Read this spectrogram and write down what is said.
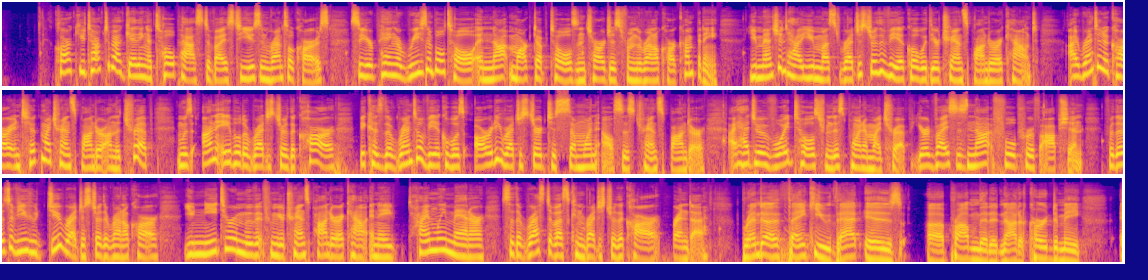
Clark, you talked about getting a toll pass device to use in rental cars, so you're paying a reasonable toll and not marked up tolls and charges from the rental car company. You mentioned how you must register the vehicle with your transponder account. I rented a car and took my transponder on the trip and was unable to register the car because the rental vehicle was already registered to someone else's transponder. I had to avoid tolls from this point on my trip. Your advice is not foolproof option. For those of you who do register the rental car, you need to remove it from your transponder account in a timely manner so the rest of us can register the car. Brenda. Brenda, thank you. That is a problem that had not occurred to me.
